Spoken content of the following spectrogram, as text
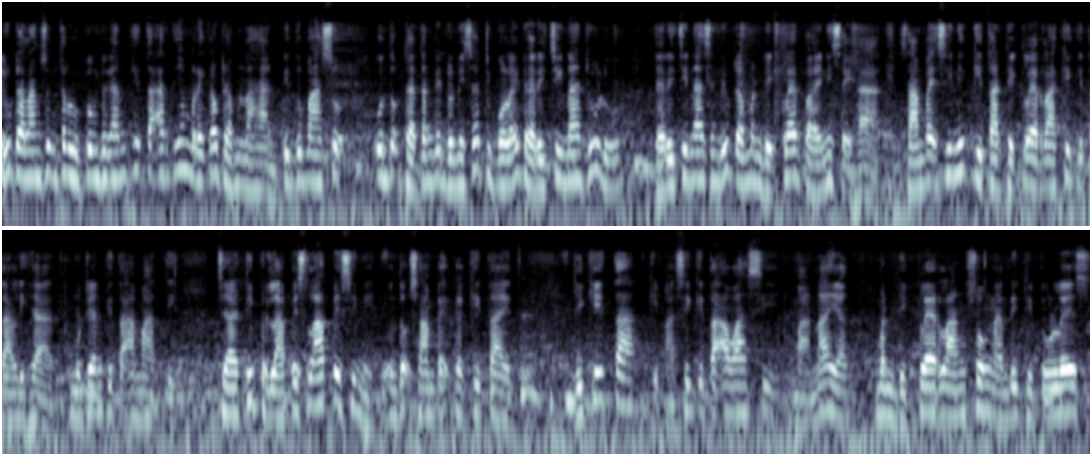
udah langsung terhubung dengan kita, artinya mereka udah menahan pintu masuk untuk datang ke Indonesia dimulai dari Cina dulu. Dari Cina sendiri udah mendeklar bahwa ini sehat. Sampai sini kita deklar lagi, kita lihat, kemudian kita amati. Jadi berlapis-lapis ini untuk sampai ke kita itu. Di kita masih kita awasi mana yang mendeklar langsung nanti ditulis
